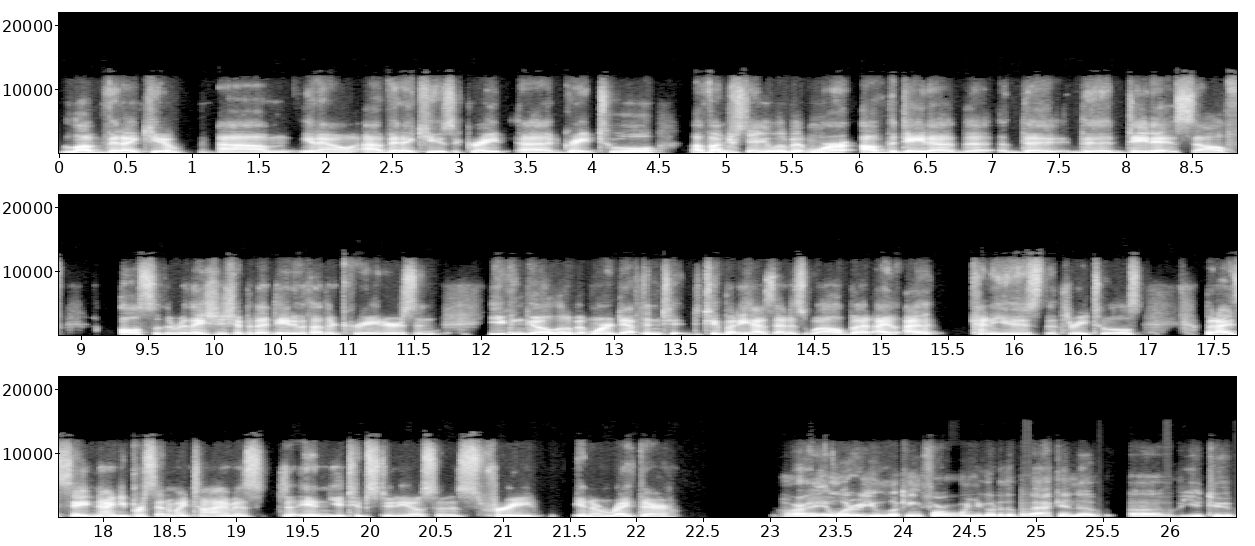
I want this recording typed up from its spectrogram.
love vidIQ. Um, you know, uh, vidIQ is a great, uh, great tool of understanding a little bit more of the data, the the the data itself, also the relationship of that data with other creators, and you can go a little bit more in depth. And TubeBuddy has that as well. But I, I kind of use the three tools, but I'd say ninety percent of my time is in YouTube Studio, so it's free. You know, right there. All right. And what are you looking for when you go to the back end of of YouTube?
